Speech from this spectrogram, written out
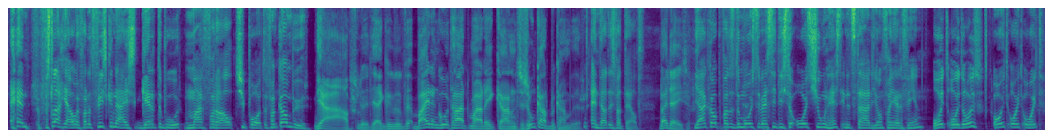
en verslagjouwer van het Frieske Nijs, Gerrit de Boer. Maar vooral supporter van Cambuur. Ja, absoluut. Ja, ik, beide een goed hart, maar ik een seizoenkaart Cambuur. En dat is wat telt. Bij deze. Jacob, wat is de mooiste wedstrijd die je ooit zien hebt in het stadion van Jereveen? Ooit, ooit, ooit? Ooit, ooit, ooit.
